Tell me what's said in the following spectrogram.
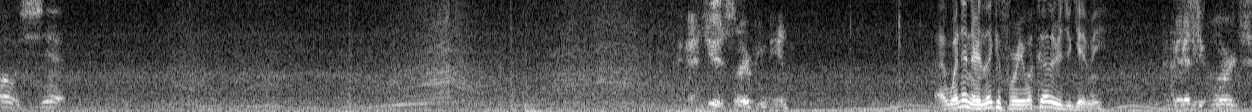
Oh shit. I got you a Slurpee, man. I went in there looking for you. What color did you get me? I got you orange.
